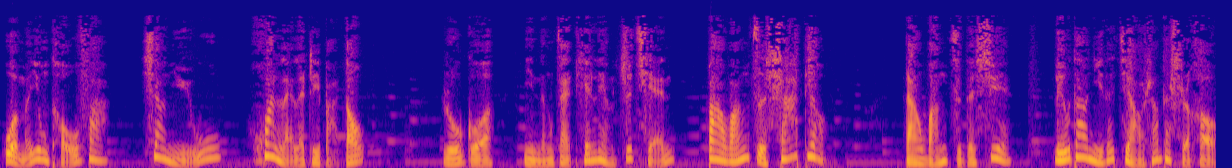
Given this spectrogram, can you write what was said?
我们用头发向女巫换来了这把刀。如果你能在天亮之前把王子杀掉。”当王子的血流到你的脚上的时候，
